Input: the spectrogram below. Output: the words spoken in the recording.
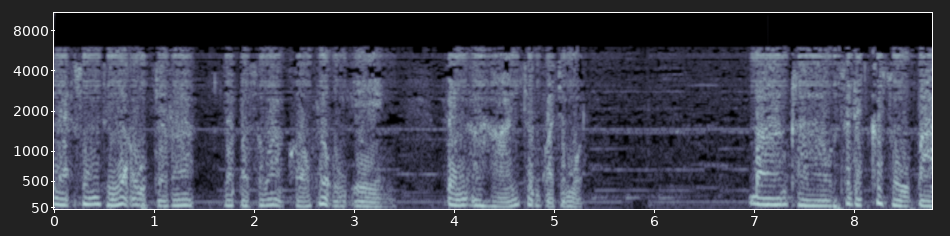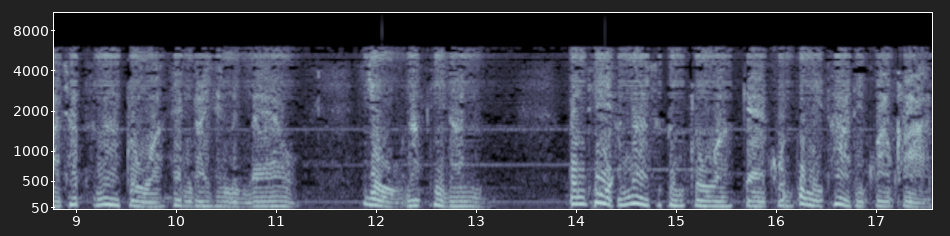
และทรงถือเอาอุจจาระและปัสสาวะของพระองค์เอง เป็นอาหารจนกว่าจะหมด บางคราวเสด็จเข้าสู่ป่าชัดน่ากลัวแห่งใดแห่งหนึ่งแล้ว อยู่ณที่นั้น เป็นที่อันน่าสะพรึงกลัวแก่คนผู้มีท่าแห่งความขาด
